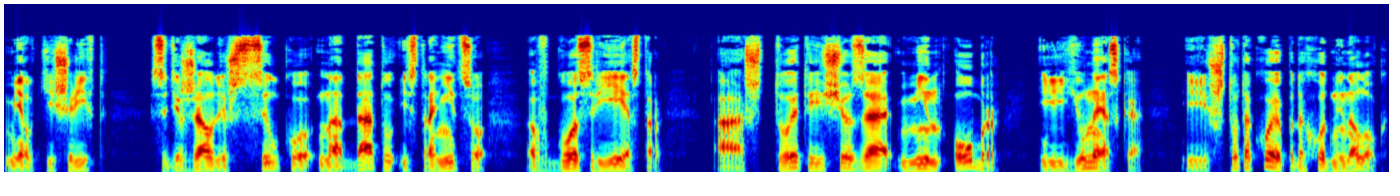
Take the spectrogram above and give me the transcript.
Мелкий шрифт содержал лишь ссылку на дату и страницу в Госреестр. А что это еще за Минобр и ЮНЕСКО? И что такое подоходный налог?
